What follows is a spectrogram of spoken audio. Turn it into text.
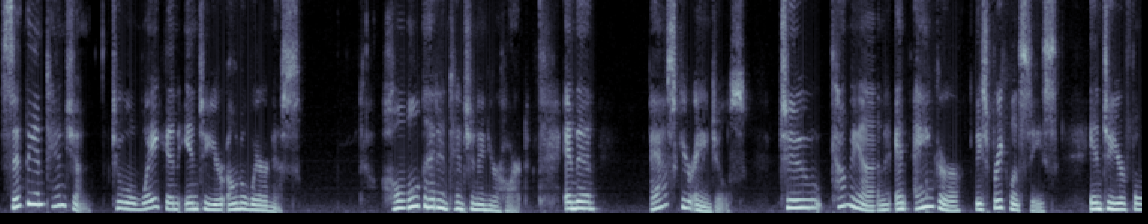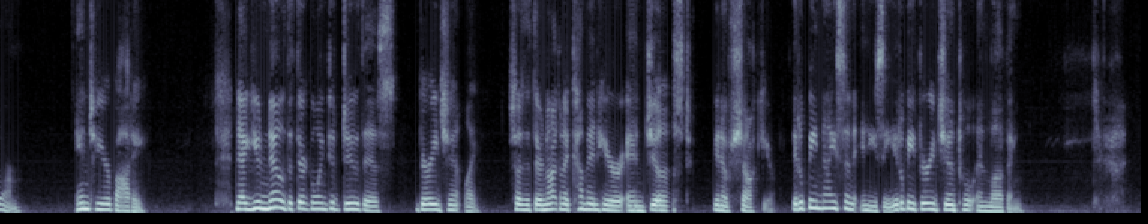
Set the intention to awaken into your own awareness. Hold that intention in your heart. And then ask your angels to come in and anchor these frequencies into your form. into your body. Now, you know that they're going to do this very gently so that they're not going to come in here and just, you know, shock you. It'll be nice and easy. It'll be very gentle and loving.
